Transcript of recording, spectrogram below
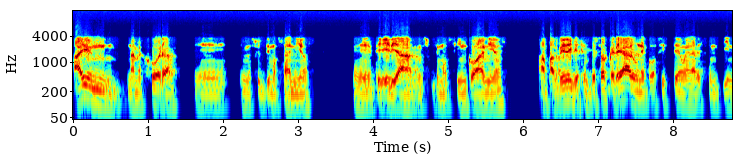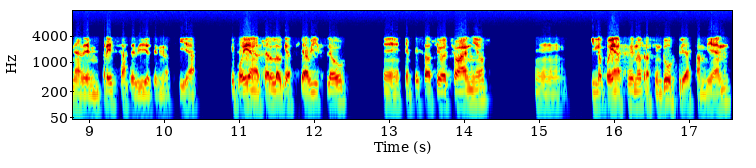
hay una mejora en los últimos años eh, te diría en los últimos cinco años, a partir de que se empezó a crear un ecosistema en Argentina de empresas de biotecnología que podían hacer lo que hacía Biflow, eh, que empezó hace ocho años, eh, y lo podían hacer en otras industrias también,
